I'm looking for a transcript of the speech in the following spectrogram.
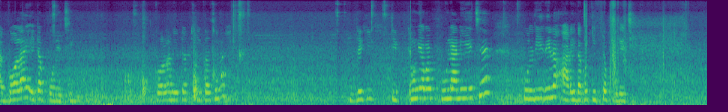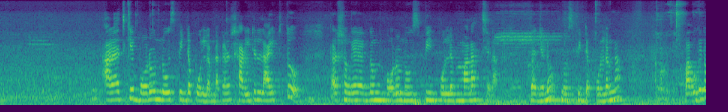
আর গলায় এটা পরেছি। গলার এটা ঠিক আছে না? দেখি টিপটা উনি আবার ফুল আনিয়েছে, ফুল দিয়ে দিল, আর এই দেখো টিপটা পরেছি আর আজকে বড় নোজ পিনটা পরলাম না, কারণ শাড়িটা লাইট তো, তার সঙ্গে একদম বড় নোজ পিন পরলে মানাচ্ছে না। তার জন্য নোজ পিনটা পরলাম না। বাবুকে তো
